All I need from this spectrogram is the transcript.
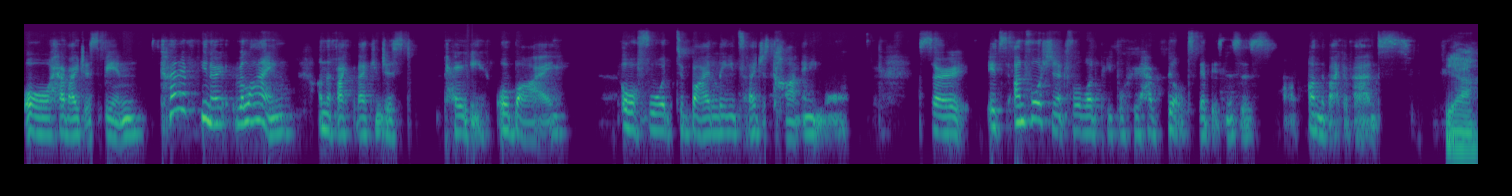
Or have I just been kind of, you know, relying on the fact that I can just pay or buy or afford to buy leads that I just can't anymore? So it's unfortunate for a lot of people who have built their businesses on the back of ads. Yeah,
